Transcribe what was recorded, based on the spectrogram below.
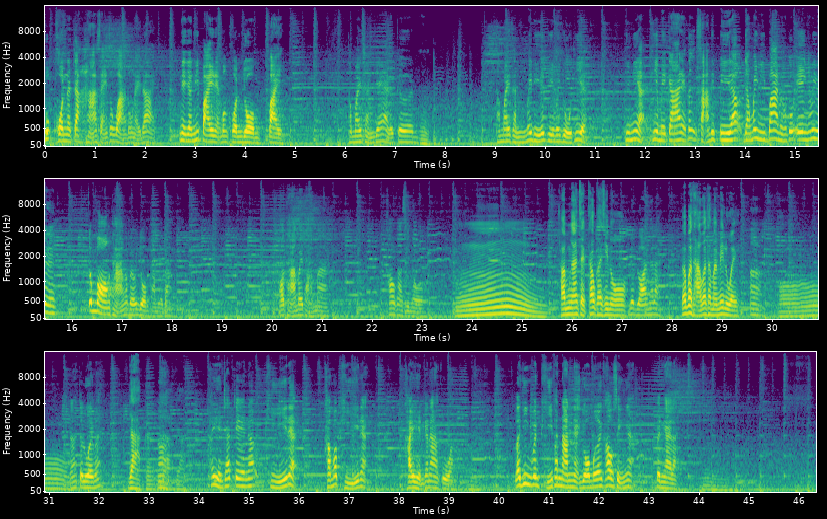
ทุกคนน่ะจะหาแสงสว่างตรงไหนได้ เนี่ยอย่างที่ไปเนี่ยบางคนโยมไปทำไมฉันแย่เหลือเกินอืม ทำไมฉันไม่ดีสักทีมาอยู่ที่ที่เนี่ยที่อเมริกาเนี่ยตั้งสามสิบปีแล้ว ยังไม่มีบ้านเป็นของตัวเองยังไม่มีเลยก็มองถามเขาไปว่าโยมทำอะไรบ้าง พอถามไปถามมา เข้าคาสิโน อืมทำงานเสร็จเข้าคาสิโน เรียบร้อยไหมล่ะแล้วมาถามว่าทำไมไม่รวย อ่าอ๋อ นะจะรวยไหม ยากนะอ่า ยากยากให้เห็นชัดเจนนะผีเนี่ยคำว่าผีเนี่ยใครเห็นก็น่ากลัว แล้วยิ่งเป็นผีพนันเนี่ยโยมเอ้ยเข้าสิงเนี่ยเป็นไงล่ะ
